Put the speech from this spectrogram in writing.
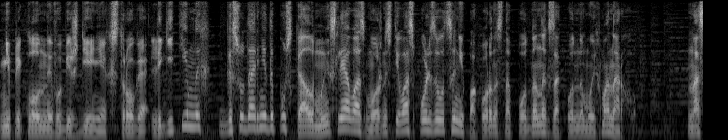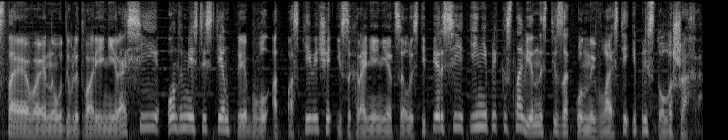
Непреклонный в убеждениях строго легитимных, государь не допускал мысли о возможности воспользоваться непокорностно подданных законному их монарху. Настаивая на удовлетворении России, он вместе с тем требовал от Паскевича и сохранения целости Персии и неприкосновенности законной власти и престола Шаха.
